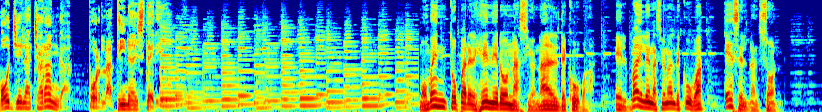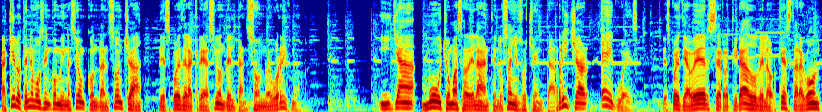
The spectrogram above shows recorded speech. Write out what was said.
Oye la charanga por Latina Stereo. Momento para el género nacional de Cuba. El baile nacional de Cuba es el danzón. Aquí lo tenemos en combinación con danzón cha después de la creación del danzón nuevo ritmo. Y ya mucho más adelante, en los años 80, Richard Egues, después de haberse retirado de la Orquesta Aragón,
